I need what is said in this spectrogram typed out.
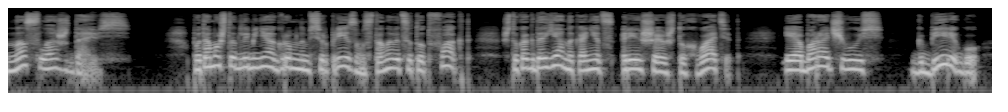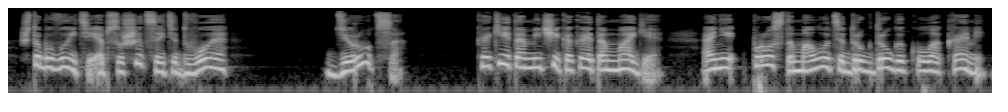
Наслаждаюсь. Потому что для меня огромным сюрпризом становится тот факт, что когда я, наконец, решаю, что хватит, и оборачиваюсь к берегу, чтобы выйти и обсушиться, эти двое дерутся. Какие там мечи, какая там магия. Они просто молотят друг друга кулаками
